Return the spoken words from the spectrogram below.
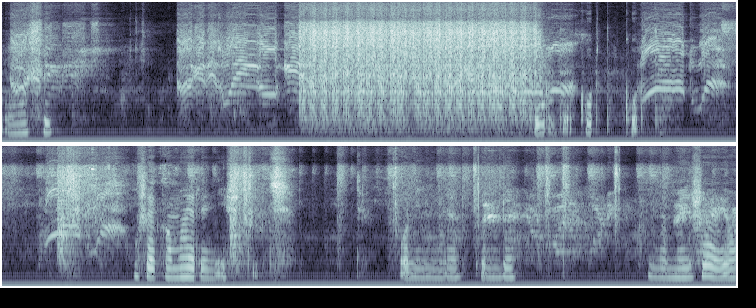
Muszę... Kurde, kurde, kurde. Muszę kamery niszczyć. Oni mnie tędy namierzają.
